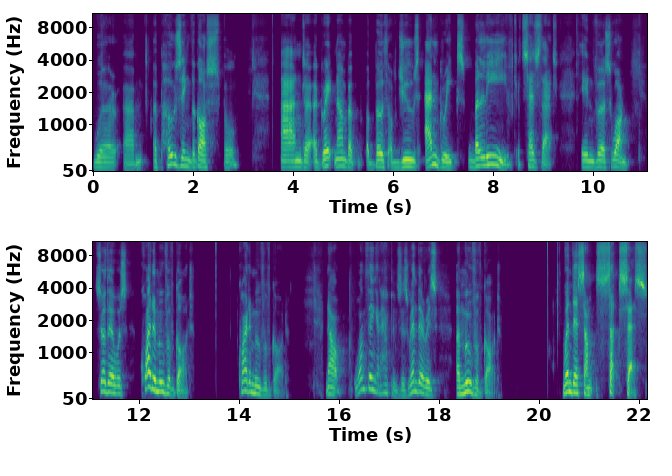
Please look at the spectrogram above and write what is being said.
were um, opposing the gospel, and uh, a great number, of both of Jews and Greeks, believed. It says that in verse one. So there was quite a move of God. quite a move of God. Now, one thing that happens is when there is a move of God, when there's some success,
